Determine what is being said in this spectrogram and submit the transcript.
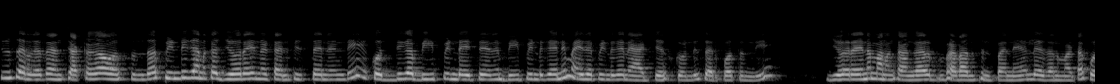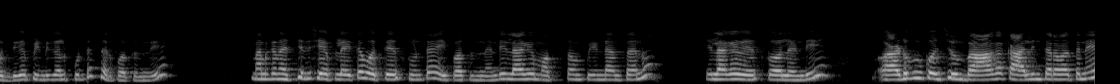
చూసారు కదా ఎంత చక్కగా వస్తుందో. పిండి కనుక జోరైనట్టు అనిపిస్తేనండి కొద్దిగా బీ పిండి అయితే బీ పిండి కానీ మైదా పిండి కానీ యాడ్ చేసుకోండి సరిపోతుంది. జోరైనా మనం కంగారు పడాల్సిన పని ఏం లేదనమాట. కొద్దిగా పిండి కలుపుకుంటే సరిపోతుంది. మనకు నచ్చిన షేప్లో అయితే ఒత్తేసుకుంటే అయిపోతుందండి. ఇలాగే మొత్తం పిండి అంతాను ఇలాగే వేసుకోవాలండి. అడుగు కొంచెం బాగా కాలిన తర్వాతనే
